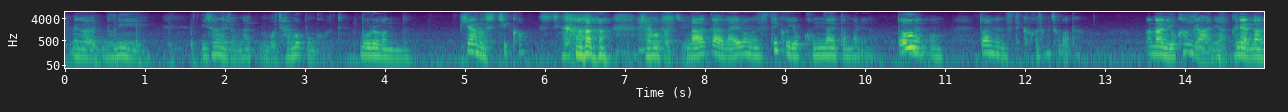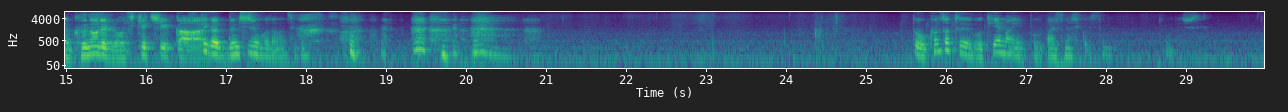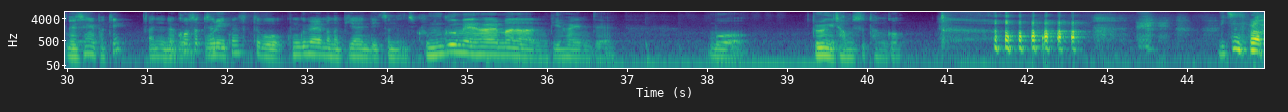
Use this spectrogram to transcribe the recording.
내가 눈이 이상해졌나? 뭐 잘못 본 것 같아. 뭐를 봤는데? 피아노 스티커? 스티커 잘못 봤지. 나 아까 라이브 하면서 스티커 욕 겁나 했단 말이야. 또, 또? 하면 어또 하면 스티커가 상처받아. 아, 난 욕한 게 아니야. 그냥 나는 그 노래를 어떻게 칠까. 스티커 눈치 준 거잖아 지금. 또 콘서트 뭐 TMI 뭐 말씀하실 거 있으면 좀 해주세요. 내 생일 파티? 아니 아니 아, 뭐 콘서트? 우리 콘서트 뭐 궁금해할 만한 비하인드 있었는지. 궁금해할 만한 비하인드 뭐 도영이 잠수 탄 거? 미친 사람.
